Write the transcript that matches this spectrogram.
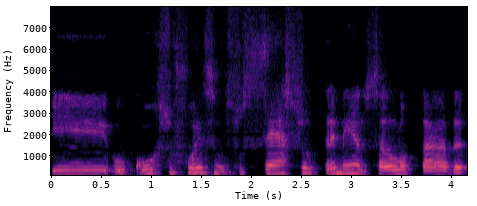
E o curso foi assim, um sucesso tremendo, sala lotada.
